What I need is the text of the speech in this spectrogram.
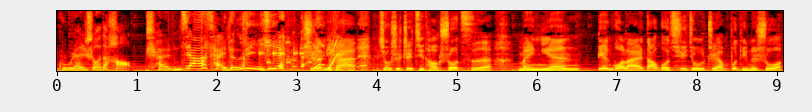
古人说得好，成家才能立业。是的，你看，就是这几套说辞，每年颠过来倒过去，就这样不停的说。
